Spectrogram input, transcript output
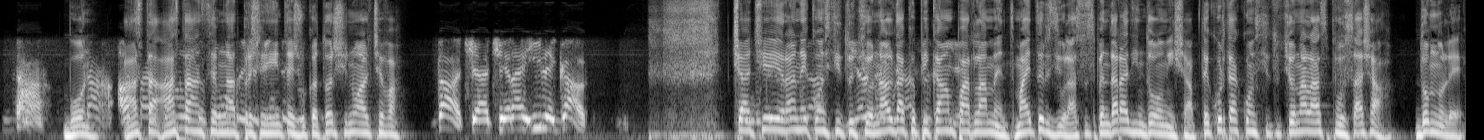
Da. Bun. Da, asta, asta asta, înseamnă a să fie un însemnat președinte președinte jucător și nu altceva. Da, ceea ce era ilegal. Ceea ce era neconstituțional dacă pica în Parlament. Mai târziu, la suspendarea din 2007, Curtea Constituțională a spus așa, domnule,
